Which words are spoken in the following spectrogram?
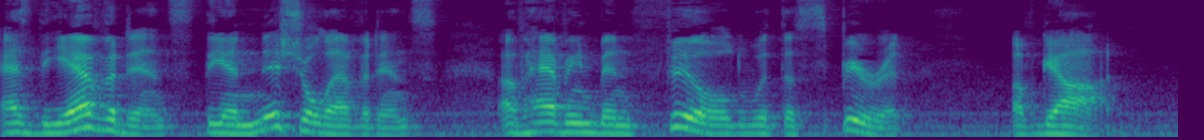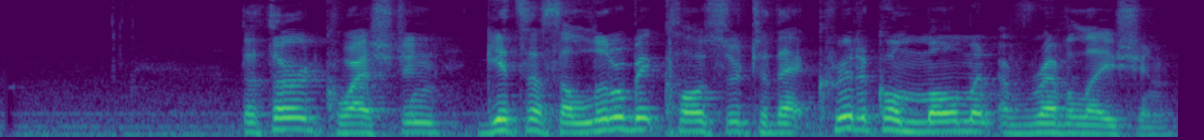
as the evidence, the initial evidence of having been filled with the Spirit of God. The third question gets us a little bit closer to that critical moment of revelation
